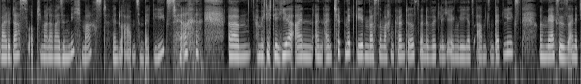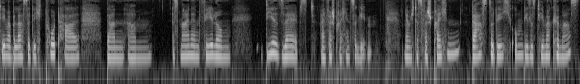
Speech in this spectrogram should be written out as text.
weil du das optimalerweise nicht machst, wenn du abends im Bett liegst, ja, ähm, möchte ich dir hier einen, einen, einen Tipp mitgeben, was du machen könntest, wenn du wirklich irgendwie jetzt abends im Bett liegst und merkst, dieses eine Thema belastet dich total, dann ähm, ist meine Empfehlung, dir selbst ein Versprechen zu geben. Nämlich das Versprechen, dass du dich um dieses Thema kümmerst,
